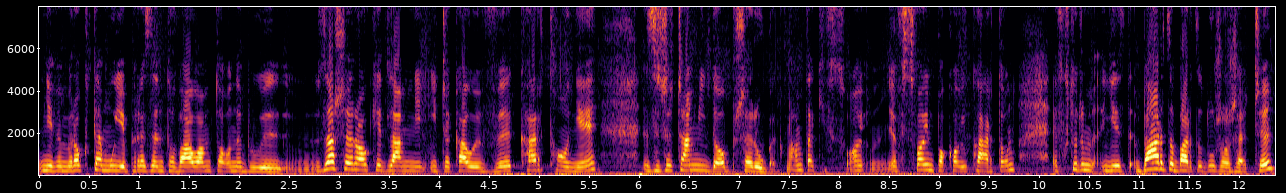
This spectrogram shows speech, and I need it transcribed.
nie wiem, rok temu je prezentowałam, to one były za szerokie dla mnie i czekały w kartonie z rzeczami do przeróbek. Mam taki w, swoim, w swoim pokoju karton, w którym jest bardzo, bardzo dużo rzeczy.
